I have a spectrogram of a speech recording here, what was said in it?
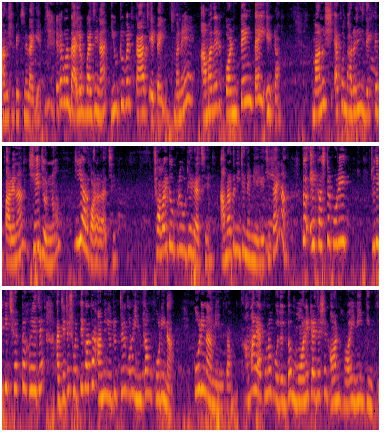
মানুষের পেছনে লাগে এটা কোনো ডায়লগ বাজি না ইউটিউবের কাজ এটাই। মানে আমাদের কন্টেন্টটাই এটা। মানুষ এখন ভালো জিনিস দেখতে পারে না, সেই জন্য কি আর করার আছে? সবাই তো উপরে উঠে গেছে, আমরা তো নিচে নেমে গেছি, তাই না? তো এই কাজটা করেই যদি কিছু একটা হয়ে যায়, আর যেটা সত্যি কথা, আমি ইউটিউব থেকে কোনো ইনকাম করি না। করি না আমি ইনকাম আমার এখনও পর্যন্ত মনিটাইজেশন অন হয়নি কিন্তু।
